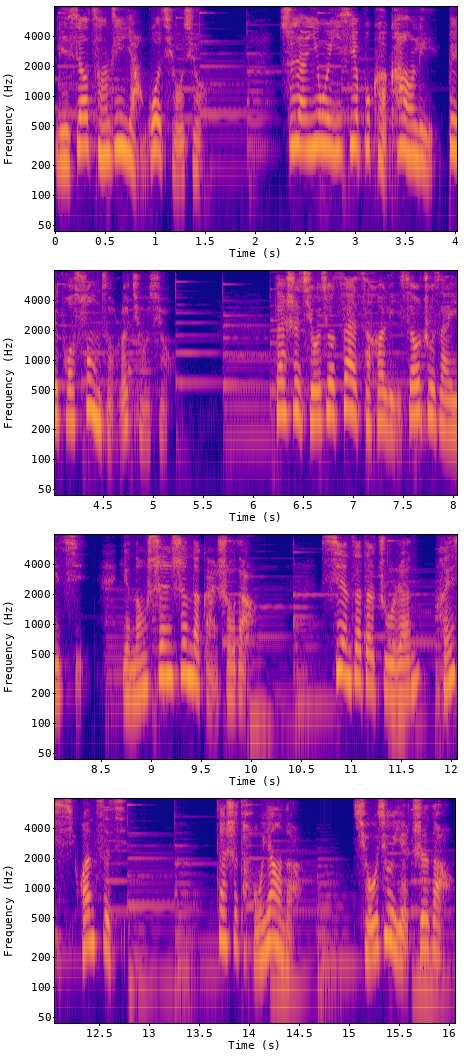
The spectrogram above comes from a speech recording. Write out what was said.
李潇曾经养过球球，虽然因为一些不可抗力被迫送走了球球。但是球球再次和李潇住在一起，也能深深的感受到，现在的主人很喜欢自己。但是同样的，球球也知道，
